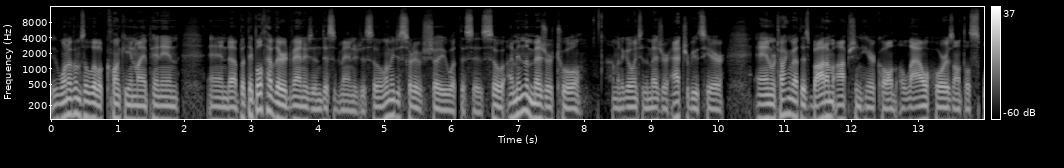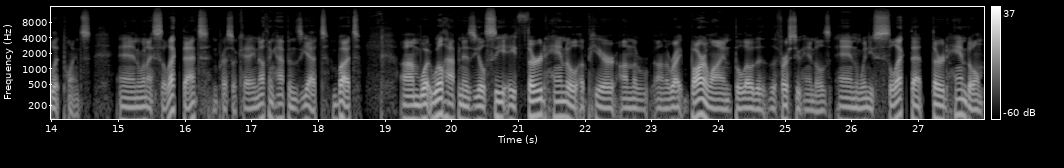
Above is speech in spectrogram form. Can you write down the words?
One of them's a little clunky, in my opinion and uh, but they both have their advantages and disadvantages. So let me just sort of show you what this is. So I'm in the measure tool. I'm going to go into the measure attributes here, and we're talking about this bottom option here called allow horizontal split points. And when I select that and press OK, nothing happens yet, but um, what will happen is you'll see a third handle appear on the on the right bar line below the, the first two handles. And when you select that third handle,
